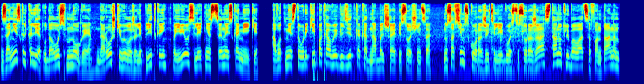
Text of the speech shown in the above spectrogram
За несколько лет удалось многое. Дорожки выложили плиткой, появилась летняя сцена и скамейки. А вот место у реки пока выглядит как одна большая песочница. Но совсем скоро жители и гости Суража станут любоваться фонтаном,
